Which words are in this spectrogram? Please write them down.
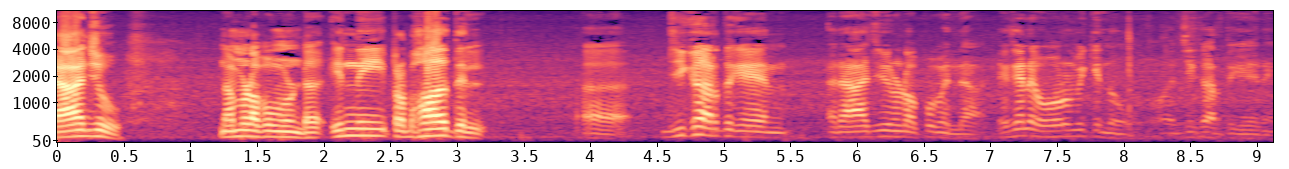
രാജു നമ്മളൊപ്പമുണ്ട് ഇന്ന് ഈ പ്രഭാതത്തിൽ ജി കാർത്തികേയൻ രാജുവിനോടൊപ്പമില്ല. എങ്ങനെ ഓർമ്മിക്കുന്നു ജി കാർത്തികേയനെ?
